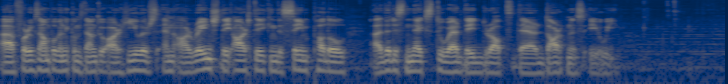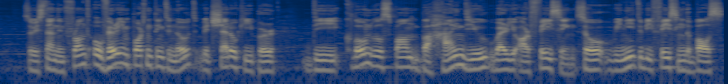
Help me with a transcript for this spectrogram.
Uh, for example, when it comes down to our healers and our range, they are taking the same puddle uh, that is next to where they dropped their darkness AoE. So we stand in front. Oh, very important thing to note, with Shadowkeeper, the clone will spawn behind you where you are facing. So we need to be facing the boss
